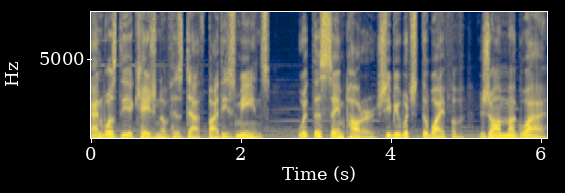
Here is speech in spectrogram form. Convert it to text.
and was the occasion of his death by these means. With this same powder, she bewitched the wife of Jean Maguire,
